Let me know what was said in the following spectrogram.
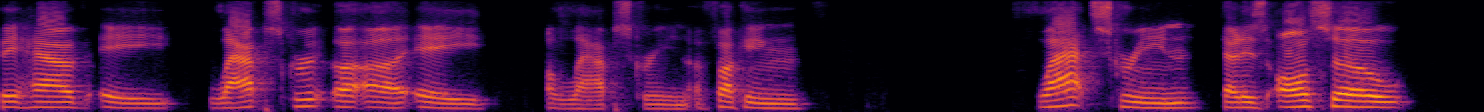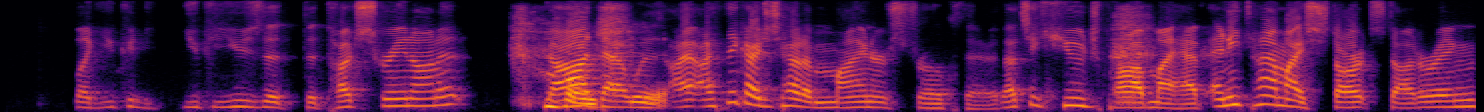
they have a lap screen, uh, uh, a a lap screen, a fucking flat screen that is also like you could you could use the the touch screen on it God, oh, that shit. was, I, I, think I just had a minor stroke there. That's a huge problem I have. Anytime I start stuttering,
